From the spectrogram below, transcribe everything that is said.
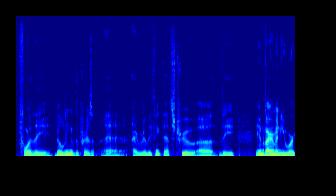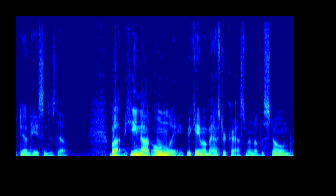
for the building of the prison. I, I really think that's true. Uh, the environment he worked in hastened his death. But he not only became a master craftsman of the stone,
